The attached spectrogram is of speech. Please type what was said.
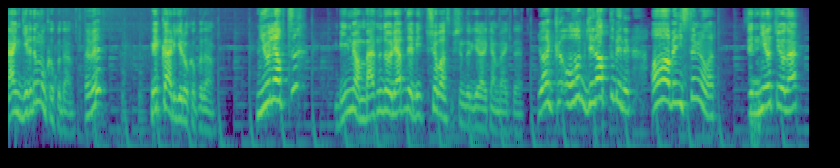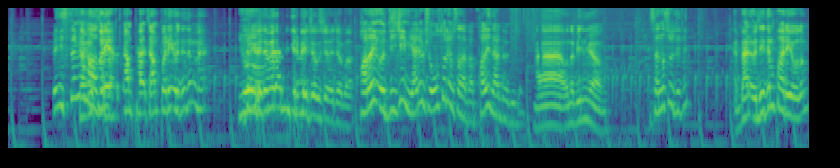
Sen girdin mi o kapıdan? Evet. Tekrar gir o kapıdan. Niye öyle yaptı? Bilmiyorum bende de öyle yaptı ya bir tuşa basmışsındır girerken belki de. Ya k- oğlum gene attı beni. Aa beni istemiyorlar. Sen niye atıyor lan? Ben Sen, istemiyorum o parayı, sen, pa- sen parayı ödedin mi? Yo. Parayı ödemeden mi girmeye çalışıyor acaba? Parayı ödeyeceğim yer yok işte onu soruyorum sana ben. Parayı nereden ödeyeceğim? Ha onu bilmiyorum. Sen nasıl ödedin? E, Ben ödedim parayı oğlum.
